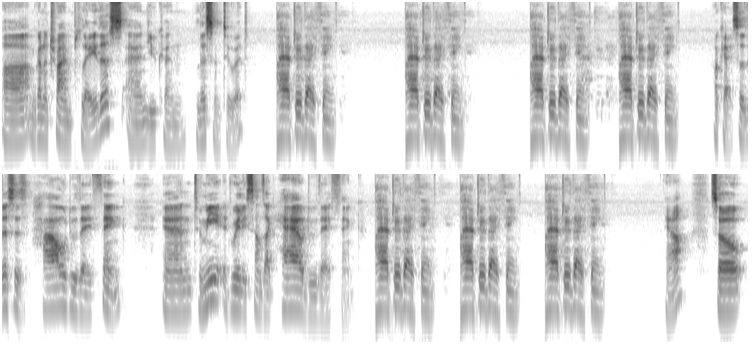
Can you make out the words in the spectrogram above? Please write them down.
Uh, I'm going to try and play this and you can listen to it. How do they think? How do they think? How do they think? How do they think? Okay, so this is how do they think? And to me, it really sounds like how do they think? How do they think? How do they think? How do they think? Yeah. So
